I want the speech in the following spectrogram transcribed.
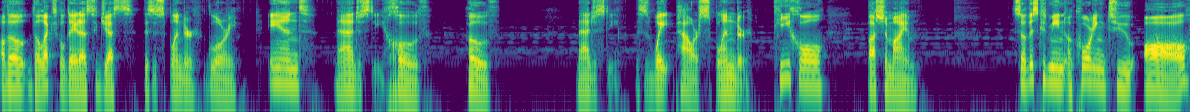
Although the lexical data suggests this is splendor, glory, and majesty, chod, hod, majesty. This is weight, power, splendor. Tichol bashamayim. So this could mean according to all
